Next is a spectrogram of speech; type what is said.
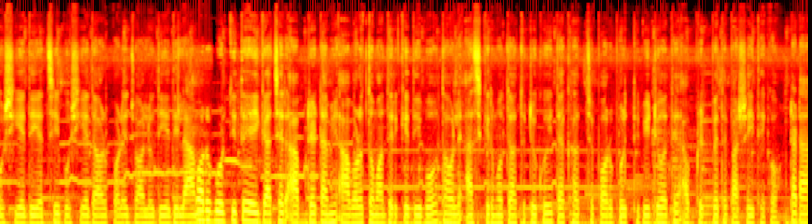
বসিয়ে দিয়েছি বসিয়ে দেওয়ার পরে জলও দিয়ে দিলাম। পরবর্তীতে এই গাছের আপডেট আমি আবারও তোমাদেরকে দিব তাহলে আজকের মতো এতটুকুই। দেখা হচ্ছে পরবর্তী ভিডিওতে আপডেট পেতে পাশেই থেকো। টাটা!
